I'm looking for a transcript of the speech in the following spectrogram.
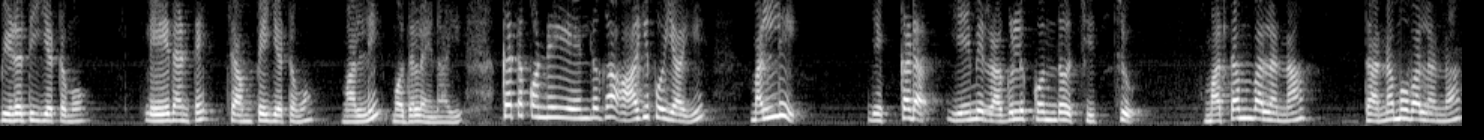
విడదీయటము లేదంటే చంపేయటము మళ్ళీ మొదలైనాయి. గత కొన్ని ఏళ్ళుగా ఆగిపోయాయి. మళ్ళీ ఎక్కడ ఏమి రగులుకుందో చిచ్చు. మతం వలన ధనము వలన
